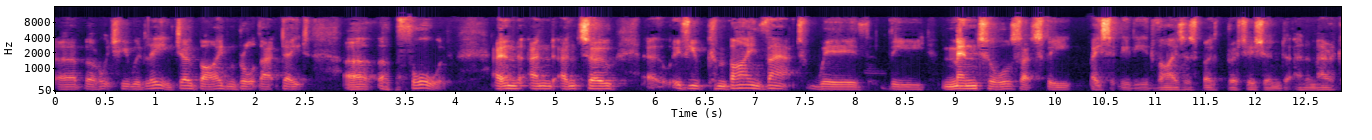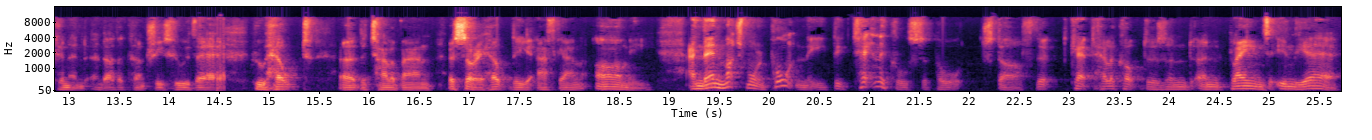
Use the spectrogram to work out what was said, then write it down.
uh, by which he would leave. Joe Biden brought that date uh, uh, forward, and and and so uh, if you combine that with the mentors, that's the basically the advisors, both British and, and American and, and other countries who were there, who helped uh, the Taliban, uh, sorry, helped the Afghan army. And then, much more importantly, the technical support staff that kept helicopters and, and planes in the air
